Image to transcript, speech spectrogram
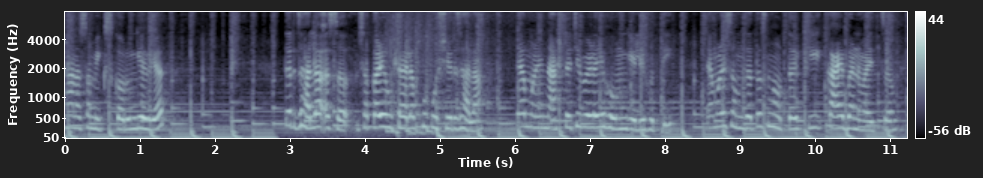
छान असं मिक्स करून घेऊयात. तर झालं असं. सकाळी उठायला खूप उशीर झाला. त्यामुळे नाश्त्याची वेळही होऊन गेली होती. त्यामुळे समजतच नव्हतं की काय बनवायचं.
